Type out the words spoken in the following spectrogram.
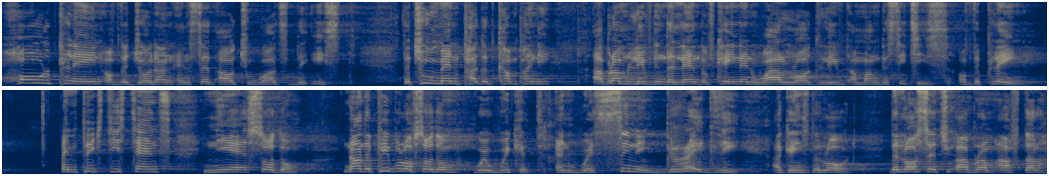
whole plain of the Jordan and set out towards the east. The two men parted company. Abram lived in the land of Canaan, while Lot lived among the cities of the plain and pitched his tents near Sodom. Now, the people of Sodom were wicked and were sinning greatly against the Lord. The Lord said to Abram after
